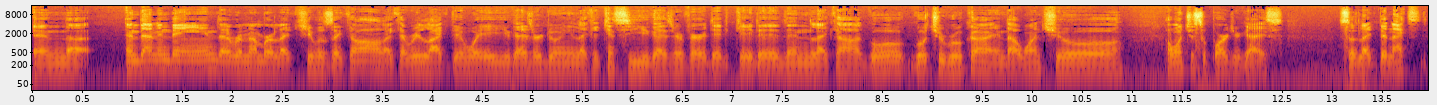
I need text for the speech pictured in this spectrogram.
and uh, and then in the end, I remember like he was like, "Oh, like I really like the way you guys are doing. Like I can see you guys are very dedicated, and like uh, go go to RVCA, and I want you, I want to support you guys." So like the next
